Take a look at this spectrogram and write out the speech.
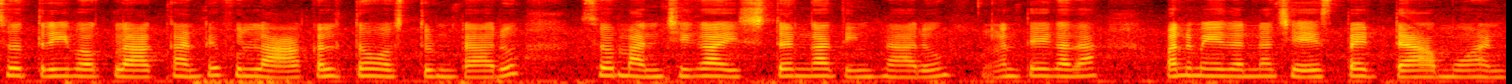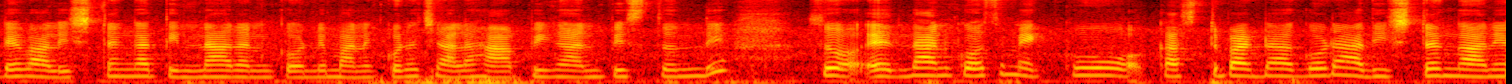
So three o'clock అంటే ఫుల్ ఆకలితో వస్తుంటారు. సో మంచిగా ఇష్టంగా తింటున్నారు. అంతే కదా. మనం ఏదన్నా చేసి పెట్టాము అంటే వాళ్ళు ఇష్టంగా తిన్నారనుకోండి మనకు కూడా చాలా హ్యాపీగా అనిపిస్తుంది. సో దానికోసం ఎక్కువ కష్టపడ్డా కూడా అది ఇష్టంగానే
